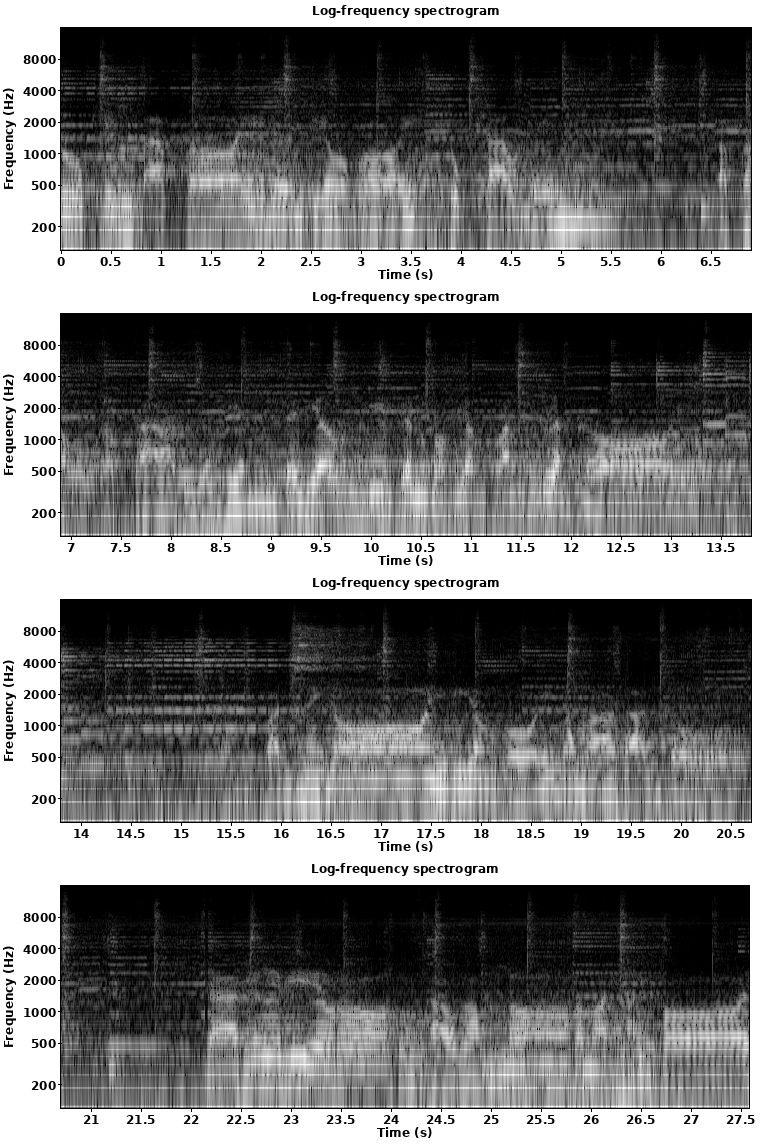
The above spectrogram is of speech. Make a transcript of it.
ลูกชิ้นปากซอยเดินเกี่ยวก้อยทุกเช้าเย็นกับเก่ากับตาเพียงเห็นแต่เดี๋ยวนี้เป็นก็เพียงฝันเลื่อนลอย ฝันในน้อยๆที่ยังคอยน้องมาสานต่อจะทิ้งให้พี่รอส่งข่าวบังน้องทำไมให้คอย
